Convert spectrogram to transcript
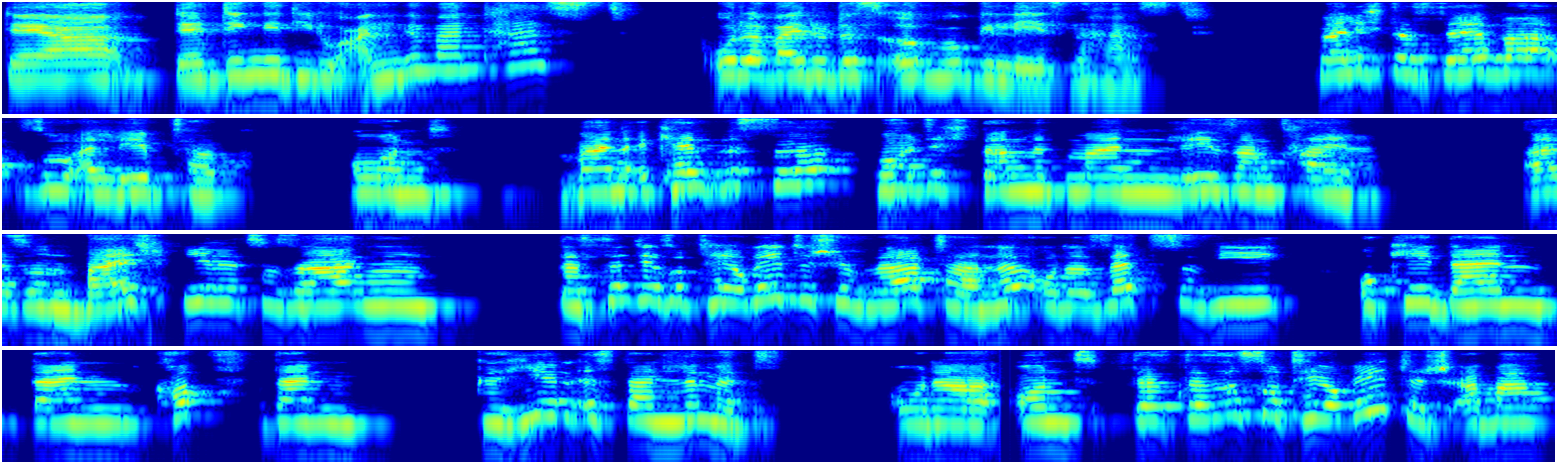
der, der Dinge, die du angewandt hast, oder weil du das irgendwo gelesen hast? Weil ich das selber so erlebt habe. Und meine Erkenntnisse wollte ich dann mit meinen Lesern teilen. Also ein Beispiel zu sagen, das sind ja so theoretische Wörter, ne? Oder Sätze wie, okay, dein, dein Kopf, dein Gehirn ist dein Limit. Oder und das, das ist so theoretisch, aber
